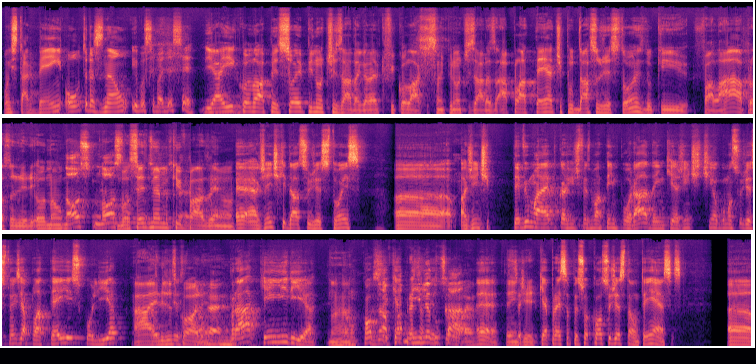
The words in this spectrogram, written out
vão estar bem, outras não, e você vai descer. E aí, quando a pessoa é hipnotizada, a galera que ficou lá, que são hipnotizadas, a plateia, tipo, dá sugestões do que falar pra sugerir, ou não? Nós, nós Vocês mesmo que fazem, ó. É, a gente que dá sugestões, ah, a gente teve uma época, a gente fez uma temporada em que a gente tinha algumas sugestões e a plateia escolhia Ah, eles escolhem. para quem iria. Então, qual você a quer pra essa família do pessoa? cara. É, Entendi. você quer para essa pessoa qual sugestão? Tem essas. Ah,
